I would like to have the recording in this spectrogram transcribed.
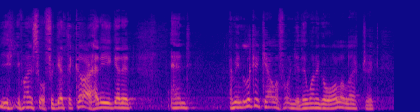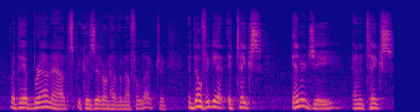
You, you, might as well forget the car. How do you get it? And I mean, look at California. They want to go all electric, but they have brownouts because they don't have enough electric. And don't forget, it takes energy and it takes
